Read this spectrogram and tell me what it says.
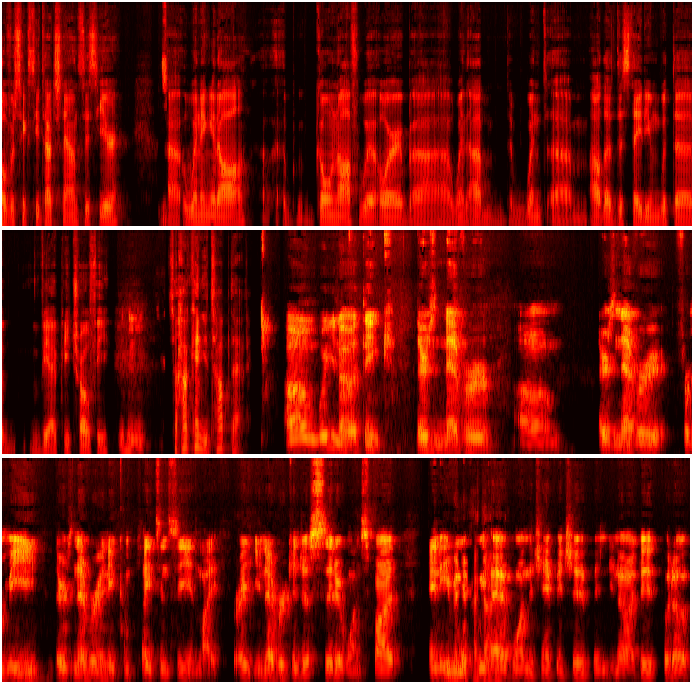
over sixty touchdowns this year, uh, winning it all, uh, going off with, or uh, went up went um, out of the stadium with the VIP trophy. hmm So how can you top that? Um, well, you know, I think there's never, um, there's never, for me, there's never any complacency in life, right? You never can just sit at one spot. And even if we it. have won the championship, and you know, I did put up,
